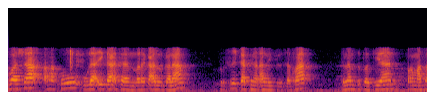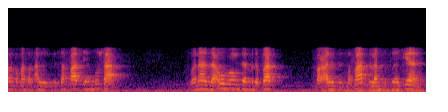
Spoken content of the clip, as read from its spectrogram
Wasyaraku ulaika dan mereka ahli kalam berserikat dengan ahli filsafat dalam sebagian permasalahan-permasalahan ahli filsafat yang rusak. Wanaza'uhum dan mendebat para ahli filsafat dalam sebagian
